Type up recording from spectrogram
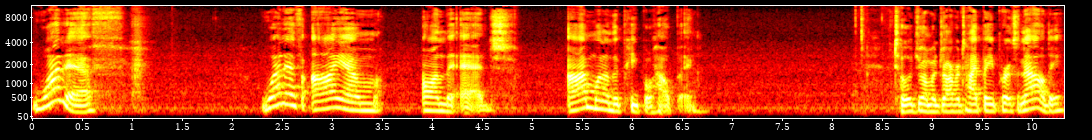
What if, what if I am on the edge? I'm one of the people helping. Told you I'm a driver type A personality.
